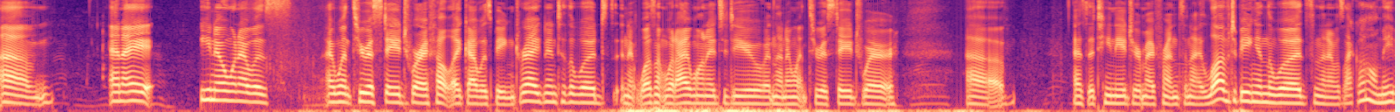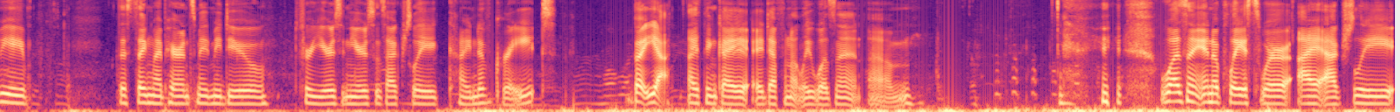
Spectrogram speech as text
Um, and I, you know, when I was, I went through a stage where I felt like I was being dragged into the woods, and it wasn't what I wanted to do. And then I went through a stage where, uh, as a teenager, my friends and I loved being in the woods, and then I was like, oh, maybe this thing my parents made me do for years and years was actually kind of great. But yeah, I think I, I definitely wasn't. Um, wasn't in a place where I actually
